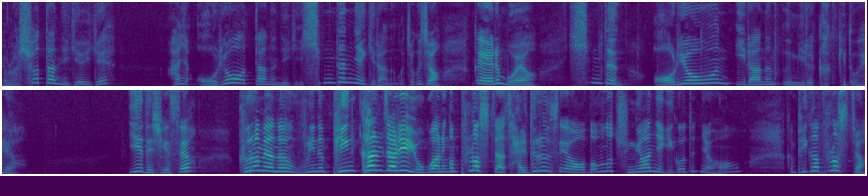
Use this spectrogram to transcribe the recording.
연락 쉬웠다는 얘기예요, 이게? 아니, 어려웠다는 얘기, 힘든 얘기라는 거죠. 그죠? 그러니까 얘는 뭐예요? 힘든, 어려운이라는 의미를 갖기도 해요. 이해되시겠어요? 그러면은 우리는 빈칸 자리에 요구하는 건 플러스잖아. 잘 들으세요. 너무나 중요한 얘기거든요. 그럼 빈칸 플러스죠.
